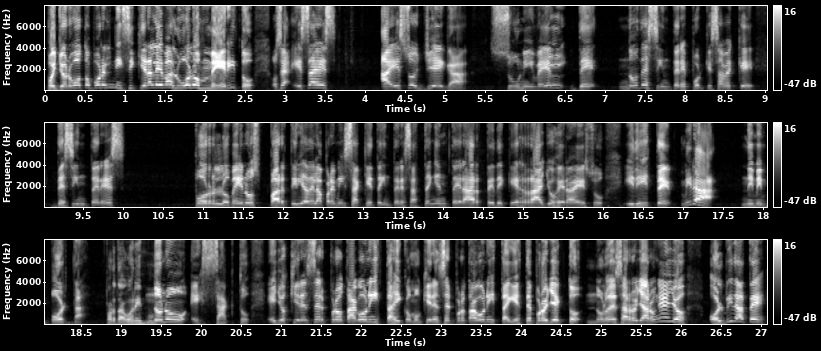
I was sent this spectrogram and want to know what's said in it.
pues yo no voto por él, ni siquiera le evalúo los méritos. O sea, esa es, a eso llega su nivel de, no desinterés, porque ¿sabes qué? Desinterés por lo menos partiría de la premisa que te interesaste en enterarte de qué rayos era eso y dijiste, mira, ni me importa. Protagonismo. No, no, exacto. Ellos quieren ser protagonistas y como quieren ser protagonistas y este proyecto no lo desarrollaron ellos, olvídate,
